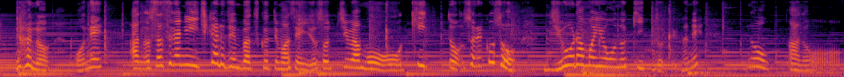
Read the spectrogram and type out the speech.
あの、もうね、あの、さすがに一から全部は作ってませんよ。そっちはもうキット、それこそジオラマ用のキットというかね、の、あの、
